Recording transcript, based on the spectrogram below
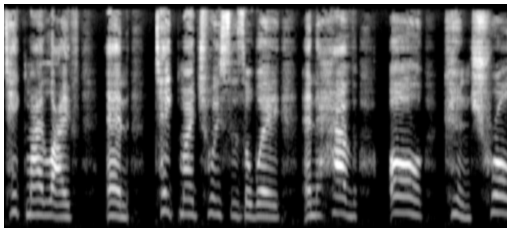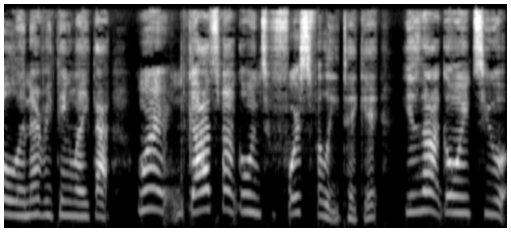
take my life and take my choices away and have all control and everything like that. We're, God's not going to forcefully take it. He's not going to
